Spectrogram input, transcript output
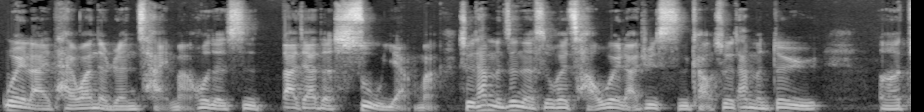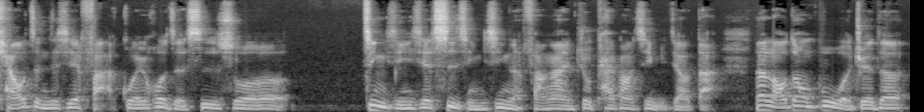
未来台湾的人才嘛，或者是大家的素养嘛，所以他们真的是会朝未来去思考，所以他们对于呃调整这些法规，或者是说进行一些试行性的方案，就开放性比较大。那劳动部，我觉得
